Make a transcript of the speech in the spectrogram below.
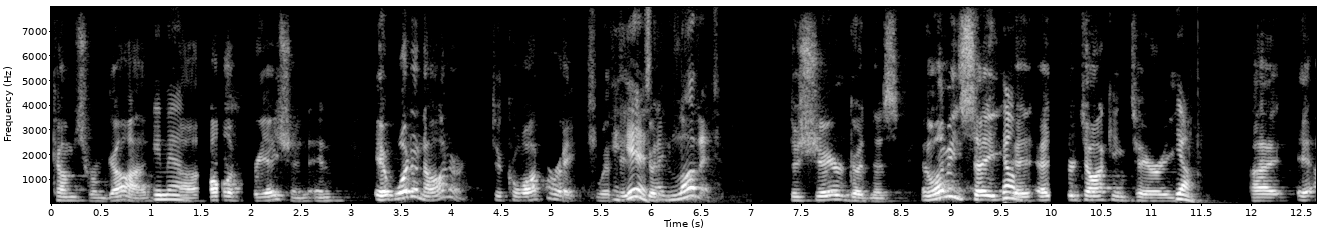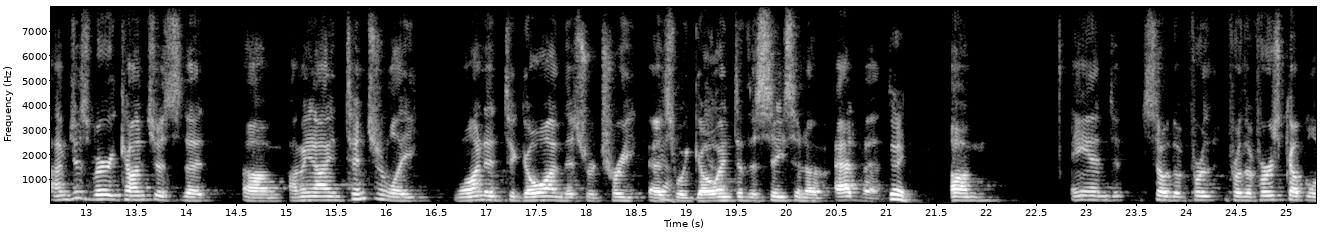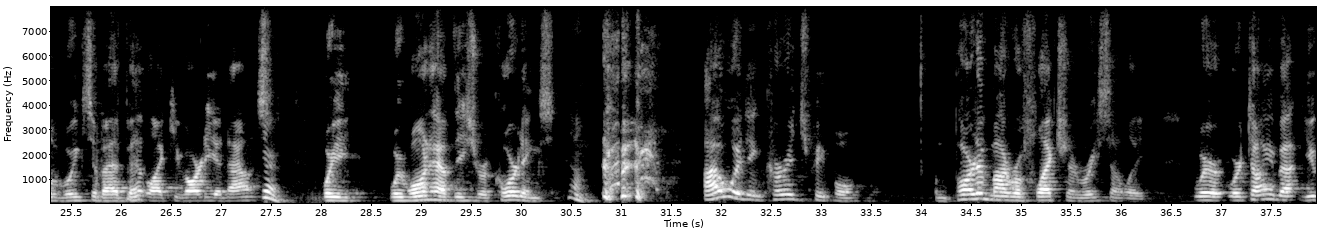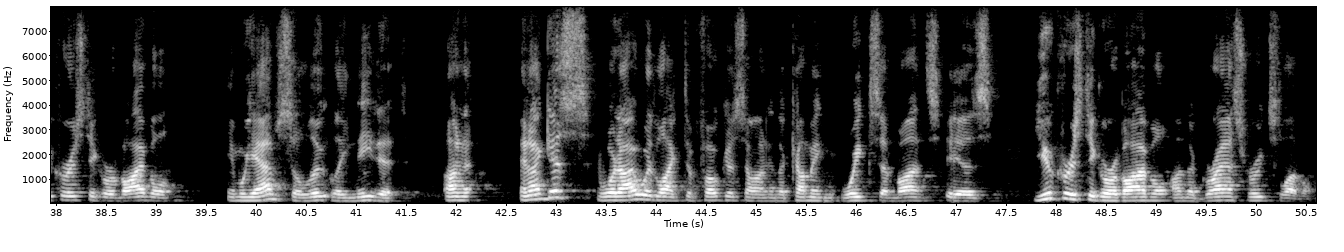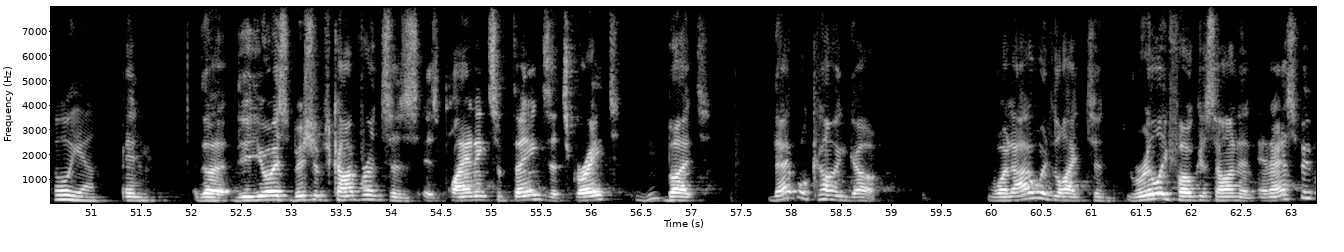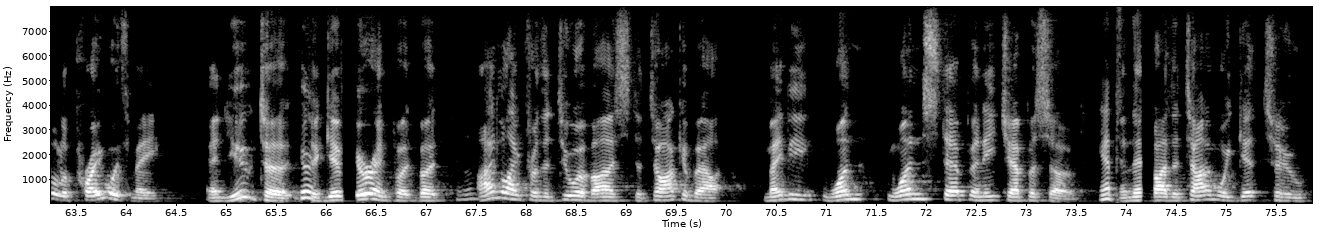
comes from God, Amen. uh, all of creation, and it what an honor to cooperate with It His is. I love it. to share goodness. And let me say, Yeah. as you're talking, Terry, Yeah. I, I'm just very conscious that, um, I mean, I intentionally wanted to go on this retreat as Yeah. we go into the season of Advent. Good. Um, and so the for for the first couple of weeks of Advent, like you've already announced, Sure. we we won't have these recordings. No. I would encourage people. Part of my reflection recently, we're we're talking about Eucharistic revival, and we absolutely need it. On and I guess what I would like to focus on in the coming weeks and months is Eucharistic revival on the grassroots level Oh yeah. and the the U.S. Bishops Conference is is planning some things. It's great, Mhm. but that will come and go. What I would like to really focus on and, and ask people to pray with me, and you to Sure. to give your input, but. I'd like for the two of us to talk about maybe one one step in each episode, Yep. and then by the time we get to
